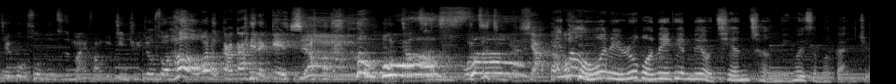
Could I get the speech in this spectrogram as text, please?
结果殊不知买方一进去就说，呵，我的嘎嘎黑的给下，我我自己也吓到。那我问你，如果那天没有签成，你会什么感觉？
